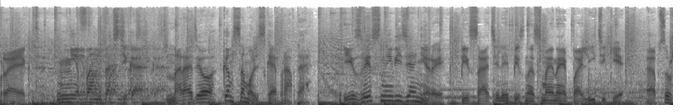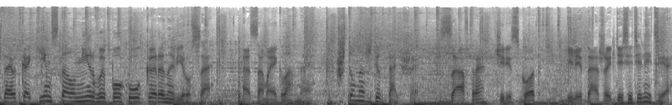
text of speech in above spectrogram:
Проект «Не фантастика» на радио «Комсомольская правда». Известные визионеры, писатели, бизнесмены, политики обсуждают, каким стал мир в эпоху коронавируса. А самое главное – Что нас ждет дальше? Завтра, через год или даже десятилетие?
